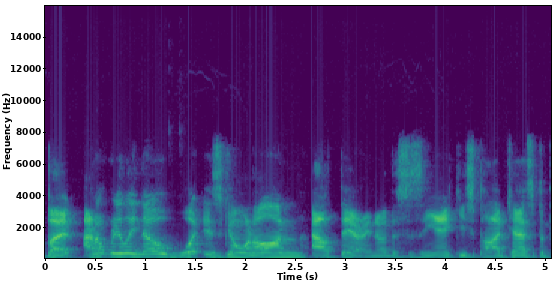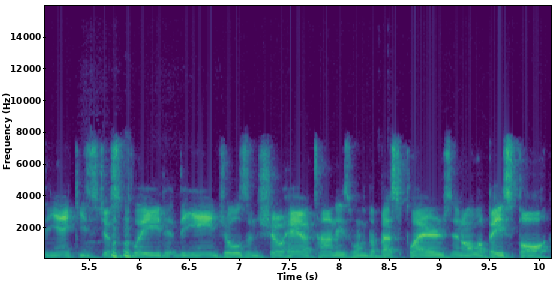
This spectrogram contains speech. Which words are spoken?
But I don't really know what is going on out there. I know this is a Yankees podcast, but the Yankees just played the Angels, and Shohei Ohtani is one of the best players in all of baseball.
